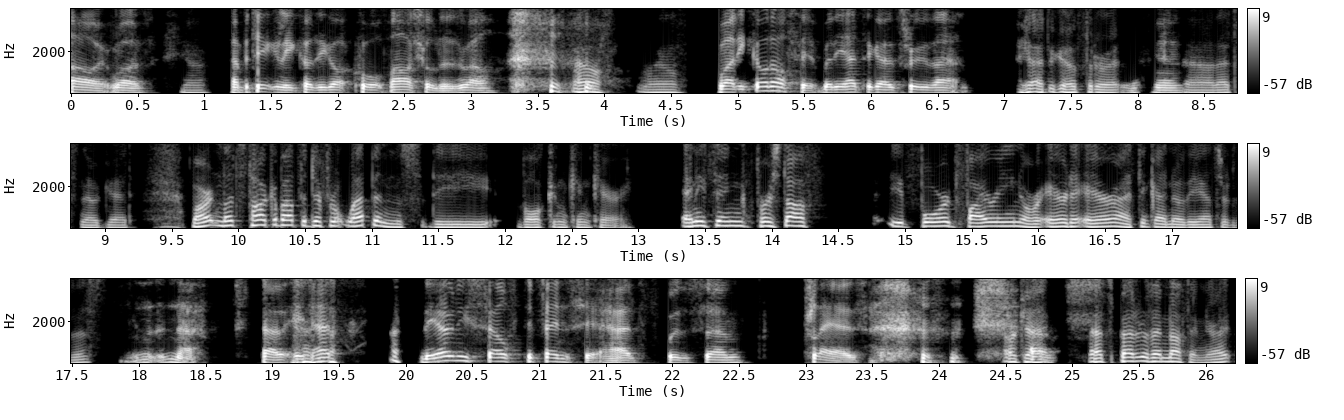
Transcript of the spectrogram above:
Oh, it was. Yeah. And particularly because he got court martialed as well. oh, well. Well, he got off it, but he had to go through that. He had to go through it. Yeah. Oh, that's no good. Martin, let's talk about the different weapons the Vulcan can carry. Anything, first off, forward firing or air to air? I think I know the answer to this. No. No, it had the only self defense it had was um, flares. okay. Um, that's better than nothing, right?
